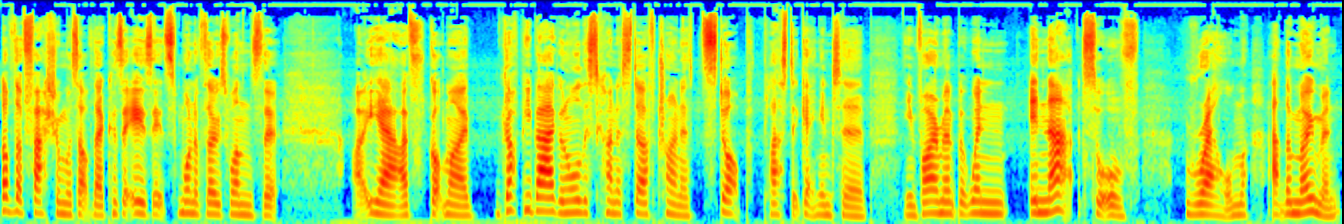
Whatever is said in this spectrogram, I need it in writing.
Love that fashion was up there because it is. It's one of those ones that uh, yeah, I've got my guppy bag and all this kind of stuff trying to stop plastic getting into the environment. But when in that sort of realm at the moment,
